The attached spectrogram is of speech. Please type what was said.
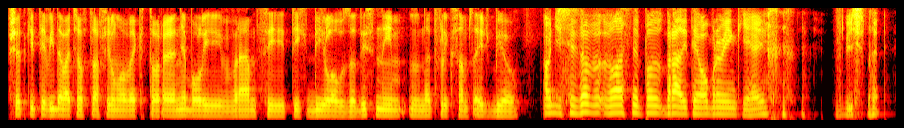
všetky tie vydavateľstva filmové, ktoré neboli v rámci tých dealov s Disney, s Netflixom, s HBO. Oni si vlastne pobrali tie omrvinky, hej? Zvyšné.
